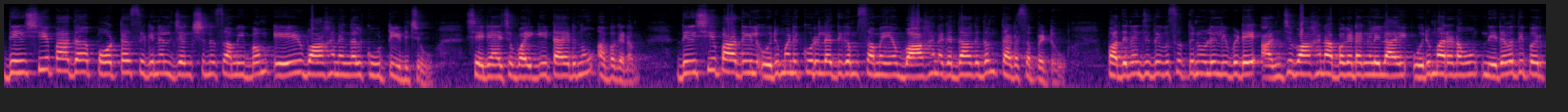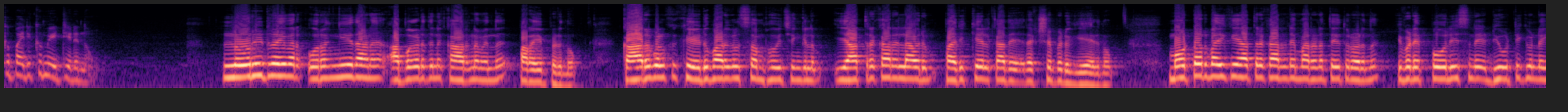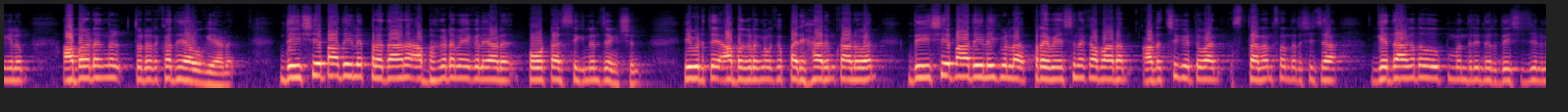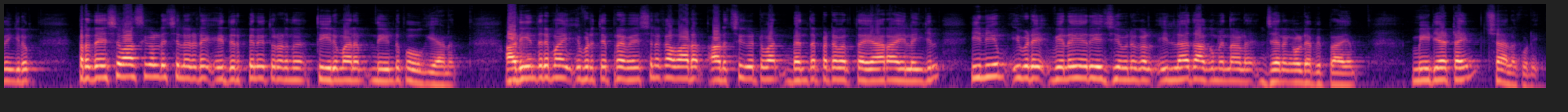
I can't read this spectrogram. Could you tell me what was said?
ദേശീയപാത പോട്ട signal junction സമീപം ഏഴ് വാഹനങ്ങൾ കൂട്ടിയിടിച്ചു. ശനിയാഴ്ച വൈകിട്ടായിരുന്നു അപകടം. ദേശീയപാതയിൽ ഒരു മണിക്കൂറിലധികം സമയം വാഹന ഗതാഗതം തടസ്സപ്പെട്ടു. പതിനഞ്ച് ദിവസത്തിനുള്ളിൽ ഇവിടെ അഞ്ച് വാഹന അപകടങ്ങളിലായി ഒരു മരണവും നിരവധി പേർക്ക് പരിക്കുമേറ്റിരുന്നു. ലോറി ഡ്രൈവർ ഉറങ്ങിയതാണ് അപകടത്തിന് കാരണമെന്ന് പറയപ്പെടുന്നു. കാറുകൾക്ക് കേടുപാടുകൾ സംഭവിച്ചെങ്കിലും യാത്രക്കാരെല്ലാവരും പരിക്കേൽക്കാതെ രക്ഷപ്പെടുകയായിരുന്നു. മോട്ടോർ ബൈക്ക് യാത്രക്കാരന്റെ മരണത്തെ തുടർന്ന് ഇവിടെ പോലീസിന്റെ ഡ്യൂട്ടിക്കുണ്ടെങ്കിലും അപകടങ്ങൾ തുടർക്കഥയാവുകയാണ്. ദേശീയപാതയിലെ പ്രധാന അപകട മേഖലയാണ് പോട്ട സിഗ്നൽ ജംഗ്ഷൻ. ഇവിടുത്തെ അപകടങ്ങൾക്ക് പരിഹാരം കാണുവാൻ ദേശീയപാതയിലേക്കുള്ള പ്രവേശന കവാടം അടച്ചു കെട്ടുവാൻ സ്ഥലം സന്ദർശിച്ച ഗതാഗത വകുപ്പ് മന്ത്രി നിർദ്ദേശിച്ചിരുന്നെങ്കിലും പ്രദേശവാസികളുടെ ചിലരുടെ എതിർപ്പിനെ തുടർന്ന് തീരുമാനം നീണ്ടുപോവുകയാണ് അടിയന്തരമായി ഇവിടുത്തെ പ്രവേശന കവാടം അടച്ചു കെട്ടുവാൻ ബന്ധപ്പെട്ടവർ തയ്യാറായില്ലെങ്കിൽ ഇനിയും ഇവിടെ വിലയേറിയ ജീവനുകൾ ഇല്ലാതാകുമെന്നാണ് ജനങ്ങളുടെ അഭിപ്രായം. Media time Chalakudy.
